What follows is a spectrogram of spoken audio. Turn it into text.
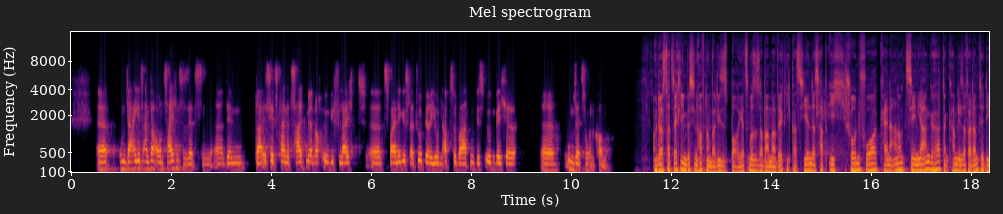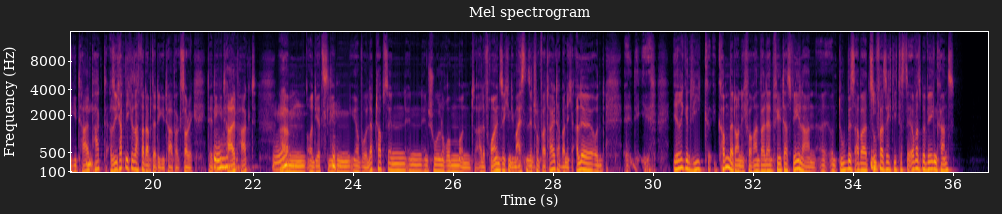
äh, um da jetzt einfach auch ein Zeichen zu setzen. Äh, denn da ist jetzt keine Zeit mehr, noch irgendwie vielleicht äh, zwei Legislaturperioden abzuwarten, bis irgendwelche äh, Umsetzungen kommen. Und du hast tatsächlich ein bisschen Hoffnung, weil dieses, boah, jetzt muss es aber mal wirklich passieren, das habe ich schon vor, keine Ahnung, zehn Jahren gehört. Dann kam dieser verdammte Digitalpakt. Also ich habe nicht gesagt verdammter Digitalpakt, sorry, der Digitalpakt. Mhm. Ähm, und jetzt liegen irgendwo Laptops in, in, in Schulen rum und alle freuen sich und die meisten sind schon verteilt, aber nicht alle. Und äh, irgendwie kommen wir doch nicht voran, weil dann fehlt das WLAN. Äh, und du bist aber zuversichtlich, dass du irgendwas bewegen kannst?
